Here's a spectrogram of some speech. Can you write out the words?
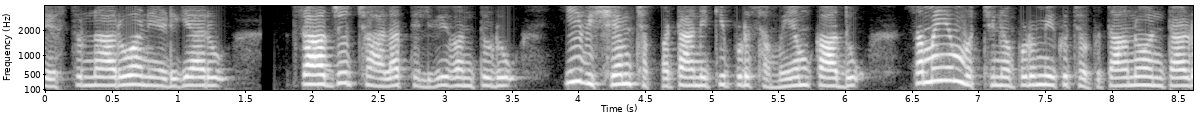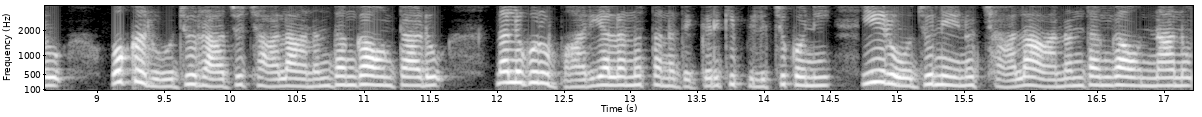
చేస్తున్నారు అని అడిగారు. రాజు చాలా తెలివివంతుడు. ఈ విషయం చెప్పటానికి ఇప్పుడు సమయం కాదు. సమయం వచ్చినప్పుడు మీకు చెబుతాను అంటాడు. ఒకరోజు రాజు చాలా ఆనందంగా ఉంటాడు. నలుగురు భార్యలను తన దగ్గరికి పిలుచుకొని ఈ రోజు నేను చాలా ఆనందంగా ఉన్నాను.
